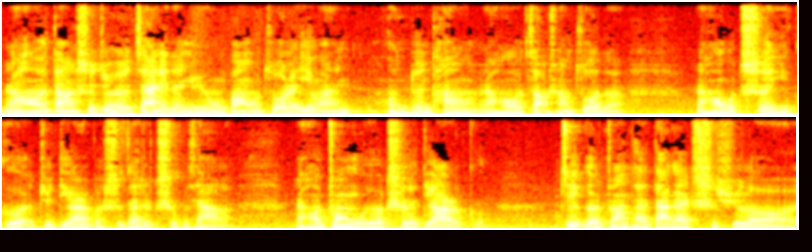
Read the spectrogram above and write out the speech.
然后当时就是家里的女佣帮我做了一碗馄饨汤，然后早上做的，然后我吃了一个，就第二个实在是吃不下了，然后中午又吃了第二个，这个状态大概持续了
